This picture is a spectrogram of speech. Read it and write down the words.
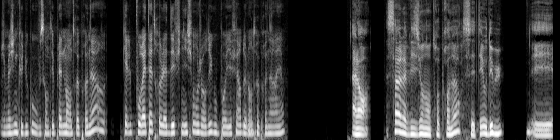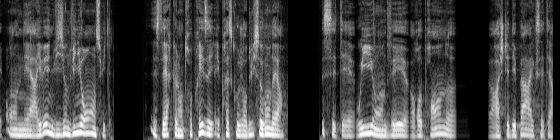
J'imagine que du coup vous vous sentez pleinement entrepreneur. Quelle pourrait être la définition aujourd'hui que vous pourriez faire de l'entrepreneuriat? Alors, Ça, la vision d'entrepreneur, c'était au début. Et on est arrivé à une vision de vigneron ensuite. C'est-à-dire que l'entreprise est presque aujourd'hui secondaire. C'était, oui, on devait reprendre, racheter des parts, etc.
